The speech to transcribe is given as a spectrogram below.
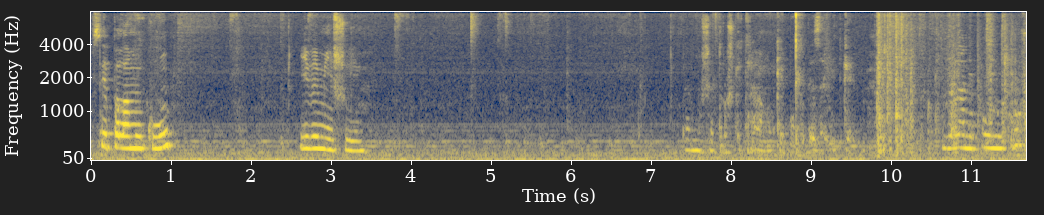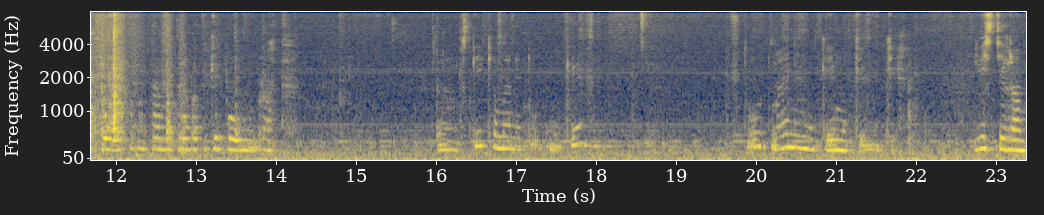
Всипала муку і вимішуємо. Певно, ще трошки треба муки, бо буде завідки. Взяла не повну кружку, напевно треба таки повну брати. Так, скільки в мене тут муки? Тут в мене муки, муки, муки. 200 грам.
